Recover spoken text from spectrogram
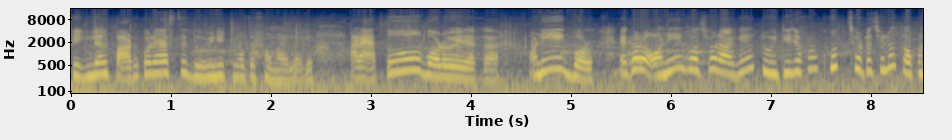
সিগন্যাল পার করে আসতে দু মিনিট মতো সময় লাগে। আর এত বড় এলাকা, অনেক বড়। একবার অনেক বছর আগে টুইটি যখন খুব ছোট ছিল, তখন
